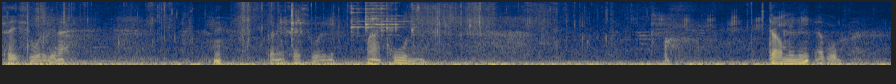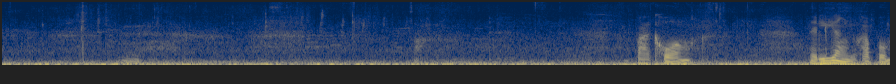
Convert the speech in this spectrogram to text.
ใส่สวยเลยนะ นี่ตัวนี้ใส่สวยเลยมาคู่นึงเจ้ามินิครับผมปลาคลองได้เลี่ยงอยู่ครับผม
